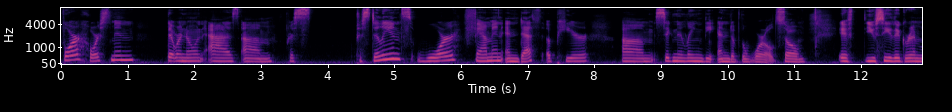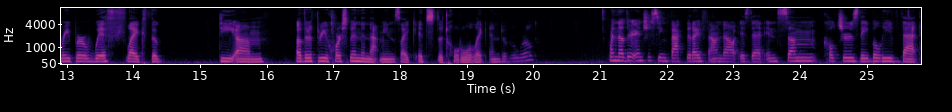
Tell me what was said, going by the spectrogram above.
four horsemen that were known as um, pestilence, war, famine, and death appear, um, signaling the end of the world. So if you see the Grim Reaper with like the the um, other three horsemen, then that means like it's the total like end of the world. Another interesting fact that I found out is that in some cultures, they believe that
